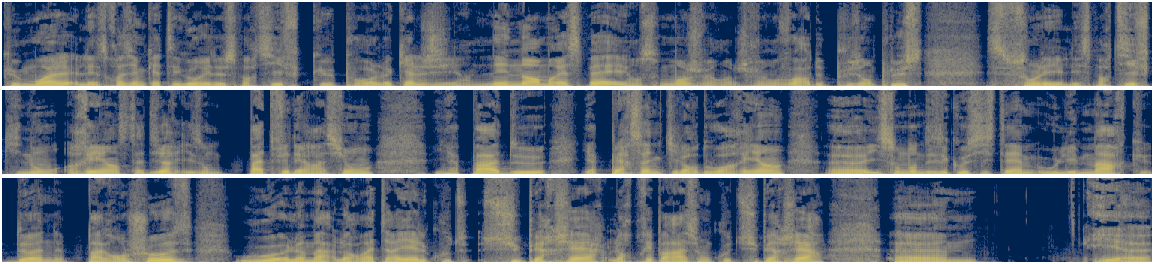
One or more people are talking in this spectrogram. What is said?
que moi, les troisièmes catégories de sportifs que pour lequel j'ai un énorme respect et en ce moment je vais en, je vais en voir de plus en plus, ce sont les, les sportifs qui n'ont rien, c'est-à-dire ils ont pas de fédération, il n'y a pas de, il y a personne qui leur doit rien, euh, ils sont dans des écosystèmes où les marques donnent pas grand-chose, où le, leur matériel coûte super cher, leur préparation coûte super cher. Euh, et, euh,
